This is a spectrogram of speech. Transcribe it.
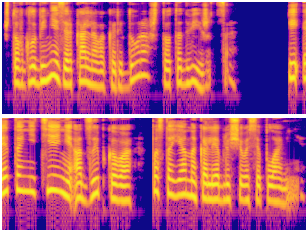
что в глубине зеркального коридора что-то движется. И это не тени от зыбкого, постоянно колеблющегося пламени.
